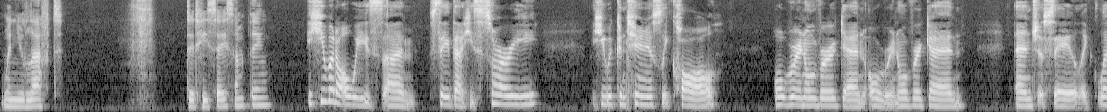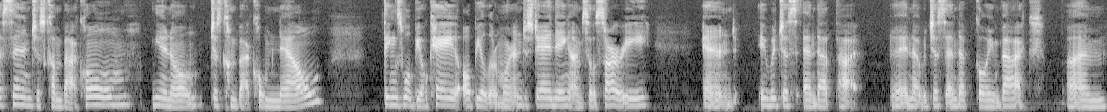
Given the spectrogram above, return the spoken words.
When you left, did he say something? He would always um, say that he's sorry. He would continuously call over and over again, over and over again, and just say, like, listen, just come back home, you know, just come back home now. Things will be okay. I'll be a little more understanding. I'm so sorry. And it would just end at that. And I would just end up going back um,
